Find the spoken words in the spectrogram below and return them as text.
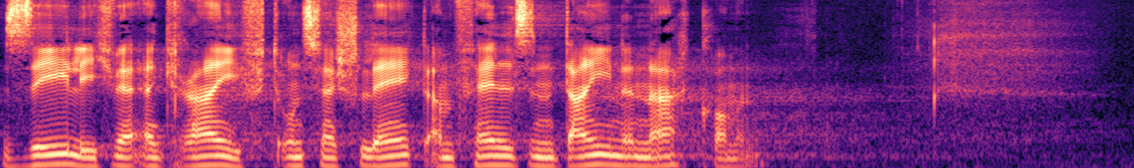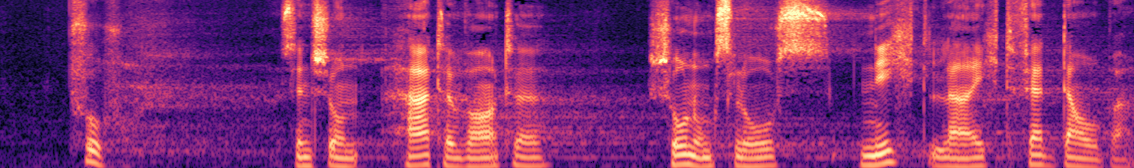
Selig, wer ergreift und zerschlägt am Felsen deine Nachkommen. Puh, sind schon harte Worte, schonungslos, nicht leicht verdaubar.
